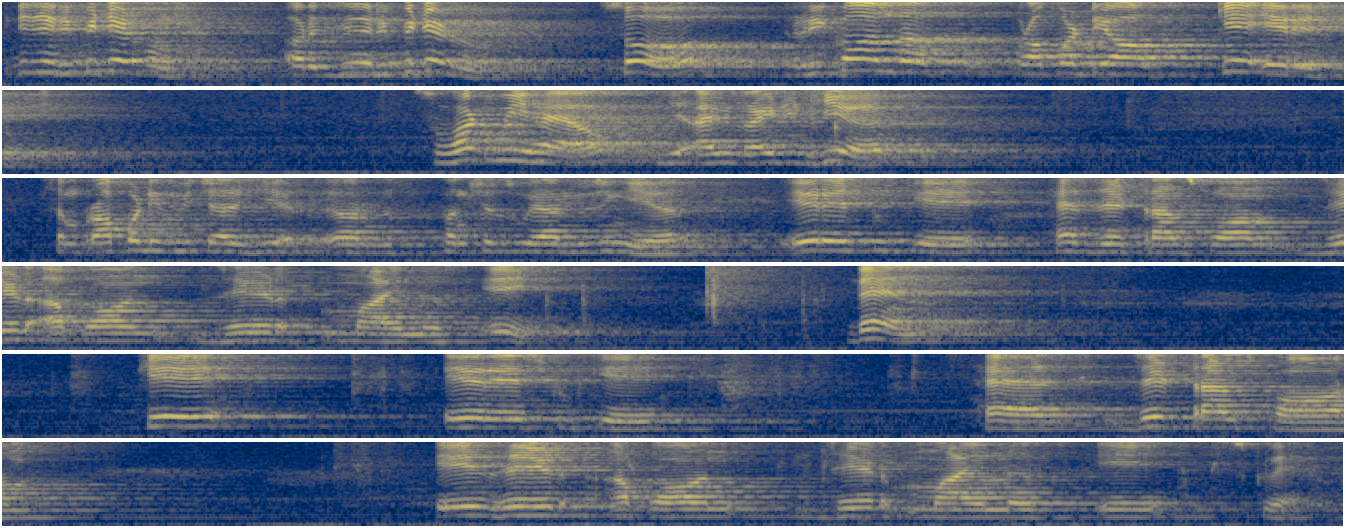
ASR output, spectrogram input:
It is a repeated function or this is a repeated root so recall the property of k a raised to k. So what we have i will write it here some properties which are here or functions we are using here a raised to k has z transform z upon z minus a. Then k a raised to k has z transform az upon z minus a square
